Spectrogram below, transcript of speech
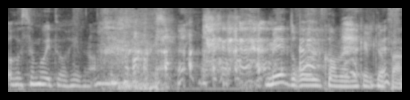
oh, ce mot est horrible. hein. Mais drôle quand même quelque part.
